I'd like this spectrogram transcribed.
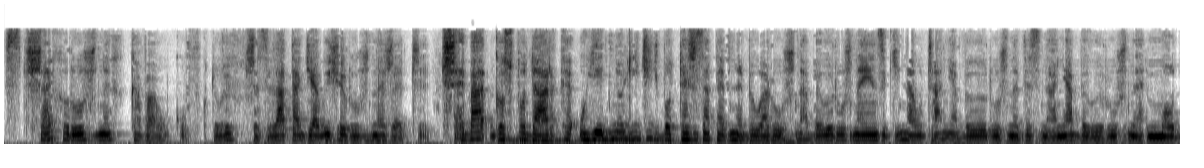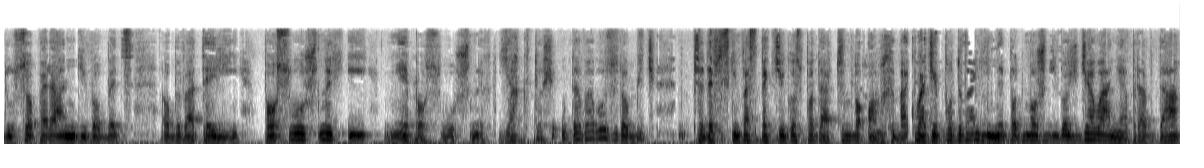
z trzech różnych kawałków, w których przez lata działy się różne rzeczy. Trzeba gospodarkę ujednolicić, bo też zapewne była różna. Były różne języki nauczania, były różne wyznania, były różne modus operandi wobec obywateli posłusznych i nieposłusznych. Jak to się udawało zrobić? Przede wszystkim w aspekcie gospodarczym, bo on chyba kładzie podwaliny pod możliwość działania, prawda?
